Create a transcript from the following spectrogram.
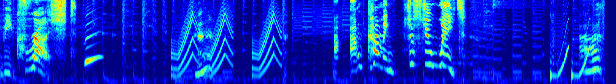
to be crushed. Hmm? I am coming. Just you wait. Hmm?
